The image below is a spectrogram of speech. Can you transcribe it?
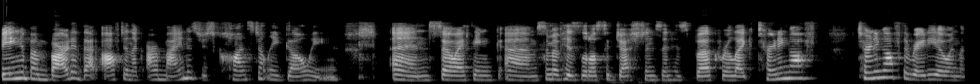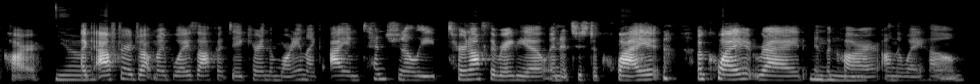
being bombarded that often, like our mind is just constantly going. And so I think um, some of his little suggestions in his book were like turning off turning off the radio in the car. Yeah. Like after I drop my boys off at daycare in the morning, like I intentionally turn off the radio and it's just a quiet, a quiet ride in mm-hmm. the car on the way home.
